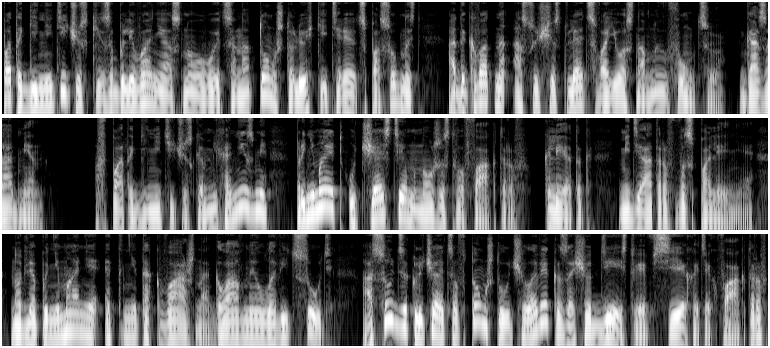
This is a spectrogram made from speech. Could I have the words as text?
Патогенетически заболевание основывается на том, что легкие теряют способность адекватно осуществлять свою основную функцию – газообмен. В патогенетическом механизме принимает участие множество факторов, клеток, медиаторов воспаления. Но для понимания это не так важно, главное уловить суть – а суть заключается в том, что у человека за счет действия всех этих факторов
